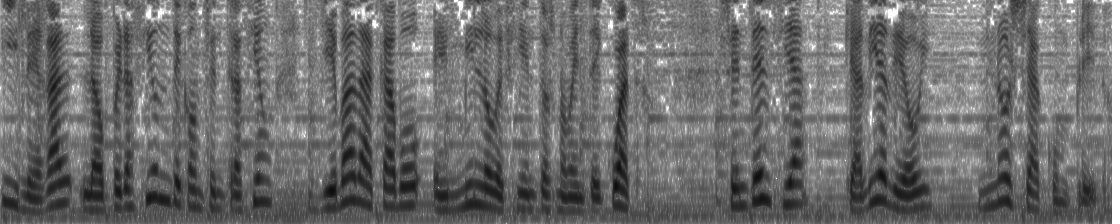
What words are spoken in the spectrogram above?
ilegal la operación de concentración llevada a cabo en 1994. sentencia que a día de hoy no se ha cumplido.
